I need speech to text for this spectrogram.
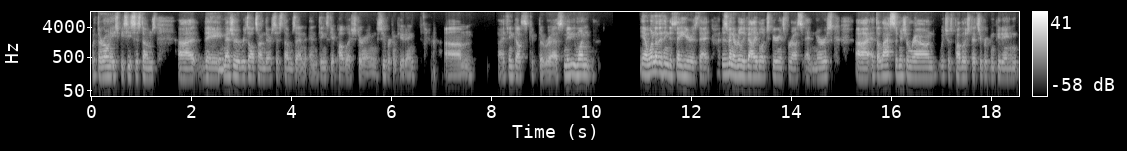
with their own HPC systems. Uh, they measure results on their systems and, and things get published during supercomputing. Um, I think I'll skip the rest. Maybe one yeah, one other thing to say here is that this has been a really valuable experience for us at NERSC. Uh, at the last submission round, which was published at Supercomputing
